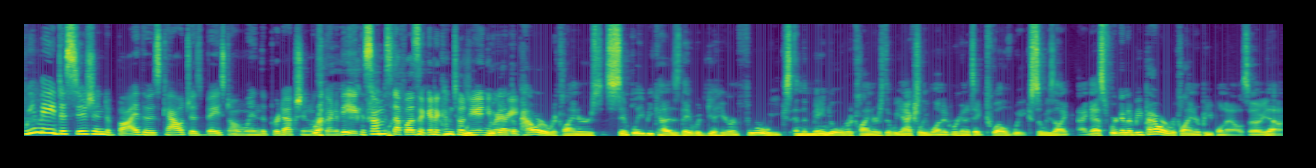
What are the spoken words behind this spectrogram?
We made decision to buy those couches based on when the production was going to be because some stuff wasn't going to come till We, January. we got the power recliners simply because they would get here in four weeks, and the manual recliners that we actually wanted were going to take twelve weeks. So he's like, I guess we're going to be power recliner people now. So yeah,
